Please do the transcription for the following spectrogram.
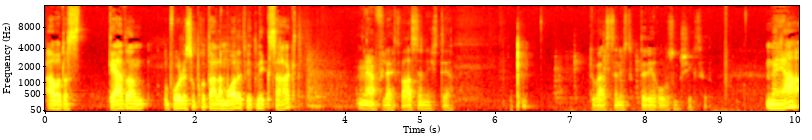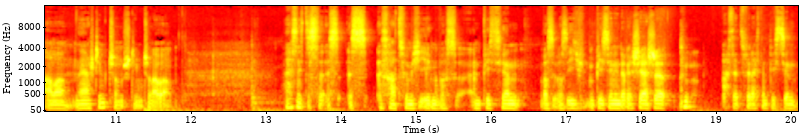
Aber dass der dann, obwohl er so brutal ermordet wird, nichts sagt, Ja, vielleicht war es ja nicht der. Du weißt ja nicht, ob der die Rosen geschickt hat. Naja, aber, naja, stimmt schon, stimmt schon, aber weiß nicht, das, es, es, es hat für mich irgendwas ein bisschen, was, was ich ein bisschen in der Recherche, was jetzt vielleicht ein bisschen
